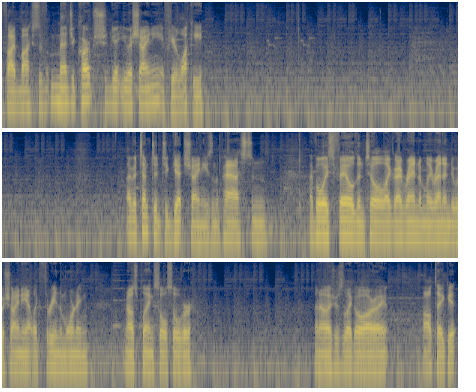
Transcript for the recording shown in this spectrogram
Five boxes of Magikarp should get you a shiny if you're lucky. I've attempted to get shinies in the past, and I've always failed until like I randomly ran into a shiny at like 3 in the morning, and I was playing Soul Silver. And I was just like, oh, alright. I'll take it.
